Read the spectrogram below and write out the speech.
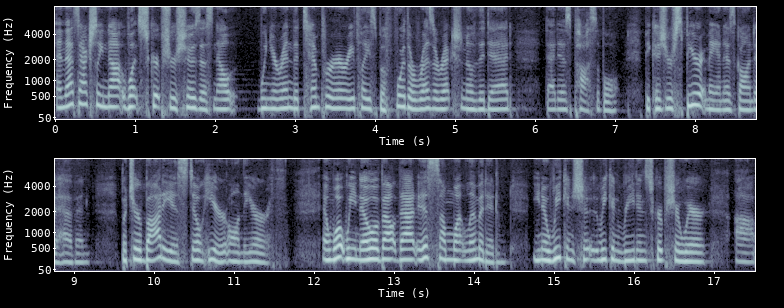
And that's actually not what Scripture shows us. Now, when you're in the temporary place before the resurrection of the dead, that is possible because your spirit man has gone to heaven, but your body is still here on the earth. And what we know about that is somewhat limited. You know, we can sh- we can read in Scripture where uh,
